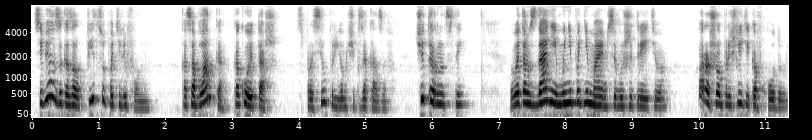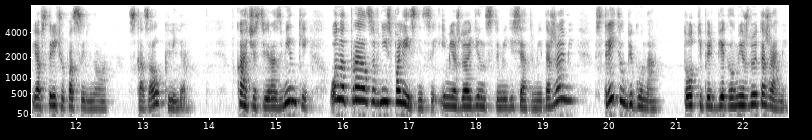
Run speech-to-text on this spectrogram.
Себе он заказал пиццу по телефону. «Касабланка? Какой этаж?» – спросил приемщик заказов. «Четырнадцатый. В этом здании мы не поднимаемся выше третьего». «Хорошо, пришлите ко входу, я встречу посыльного», – сказал Квиллер. В качестве разминки он отправился вниз по лестнице и между одиннадцатым и десятыми этажами встретил бегуна. Тот теперь бегал между этажами.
